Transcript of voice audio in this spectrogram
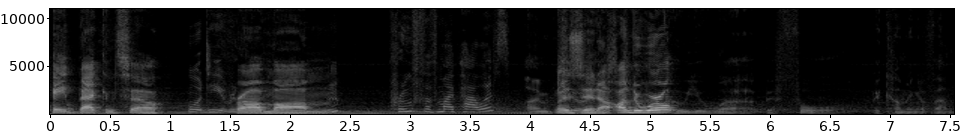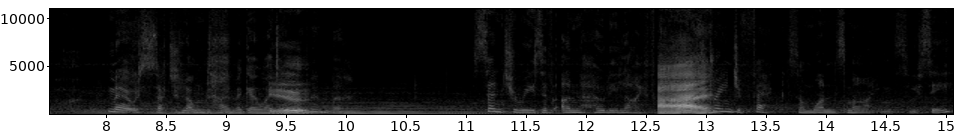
Kate Beckinsale, What do you from require? um. Proof of my powers? I'm Was it, curious uh, Underworld? Who you were before becoming a vampire. No, it was such a long time ago, I Dude. don't remember. Centuries of unholy life. Aye. Strange effects on one's minds, you see?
